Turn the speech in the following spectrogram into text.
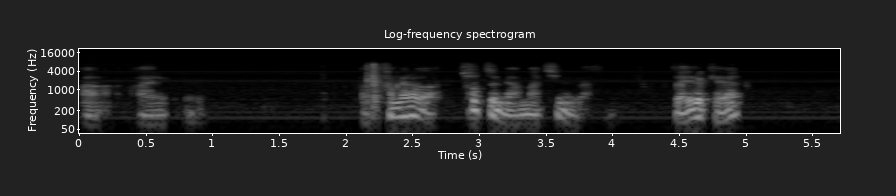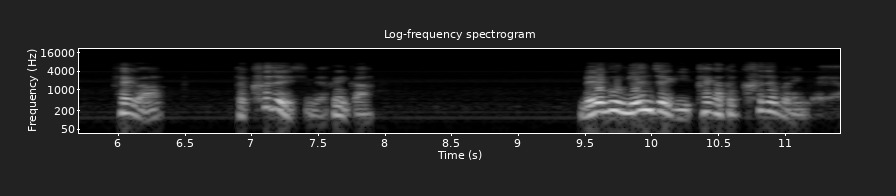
아, 아, 아, 카메라가 초점이 안 맞히는 것 같습니다. 자 이렇게 폐가 더 커져 있습니다. 그러니까 내부 면적이 폐가 더 커져 버린 거예요.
